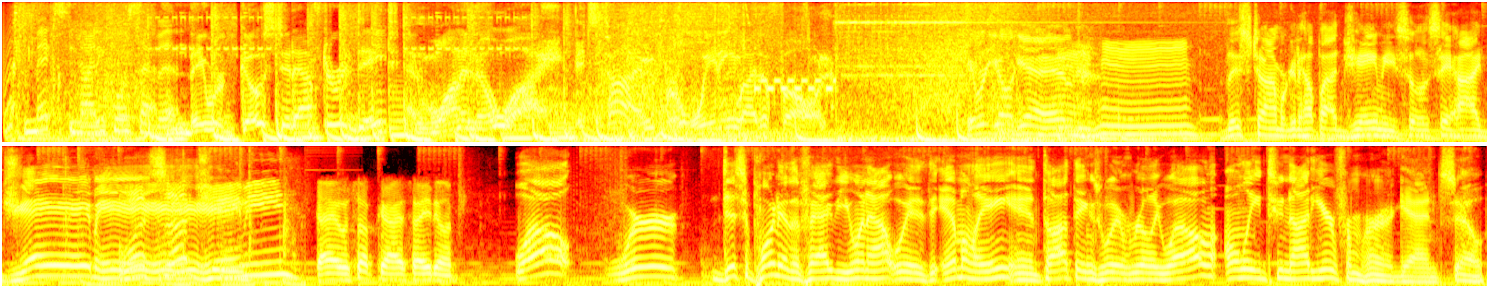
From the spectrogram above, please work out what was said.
Mix 94.7. They were ghosted after a date and want to know why. It's time for Waiting by the Phone. Here we go again. Mm-hmm. This time we're going to help out Jamie. So let's say hi, Jamie. What's up, Jamie? Hey, what's up, guys? How you doing? Well, we're disappointed in the fact that you went out with Emily and thought things went really well, only to not hear from her again. So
